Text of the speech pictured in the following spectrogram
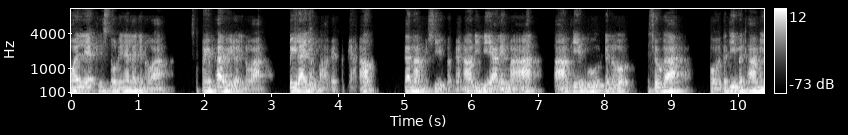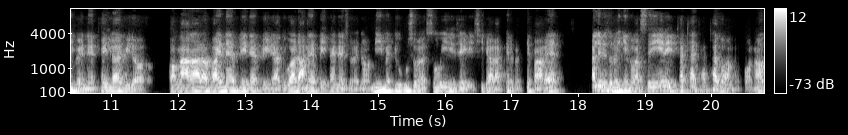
wallet crystal တွေနဲ့လည်းကျွန်တော်က screen ဖတ်ပြီးတော့ကျွန်တော်ကပေးလိုက်ရုံပါပဲခင်ဗျာနော်ပြဿနာမရှိဘူးခင်ဗျာနော်ဒီနေရာလေးမှာဘာဖြစ်ဘူးကျွန်တော်တချို့ကဟိုတတိမထားမိပဲနဲ့ထိတ်လိုက်ပြီးတော့ဟောငါကတော့ Binance Play နဲ့ပေးတာသူကဒါနဲ့ပေးခိုင်းတယ်ဆိုတော့ကျွန်တော်အမိမတူဘူးဆိုတော့စိုးရိမ်စိတ်တွေရှိတာလားဖြစ်ဖြစ်ပါတယ်အဲ့လိုမျိုးဆိုလို့ရင်တော့စည်ရင်းတွေထပ်ထပ်ထပ်ထပ်သွားမယ်ပေါ့နော်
